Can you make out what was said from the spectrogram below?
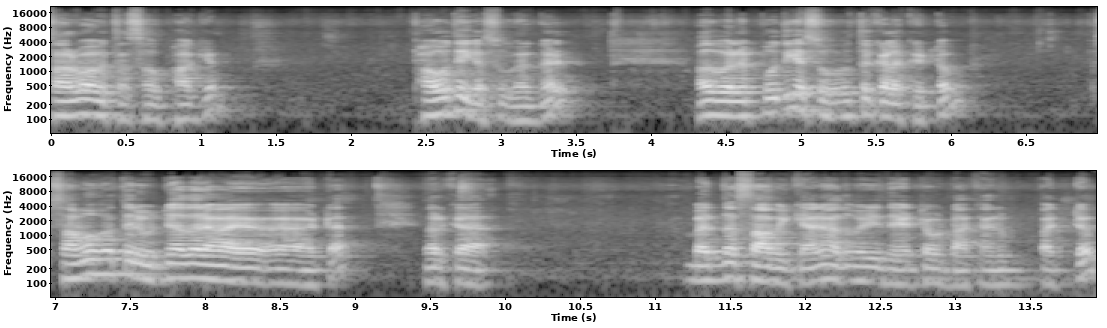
സർവവിധ സൗഭാഗ്യം ഭൗതിക സുഖങ്ങൾ അതുപോലെ പുതിയ സുഹൃത്തുക്കളെ കിട്ടും. സമൂഹത്തിൽ ഉന്നതരായിട്ട് ഇവർക്ക് ബന്ധം സ്ഥാപിക്കാനും അതുവഴി നേട്ടം ഉണ്ടാക്കാനും പറ്റും.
